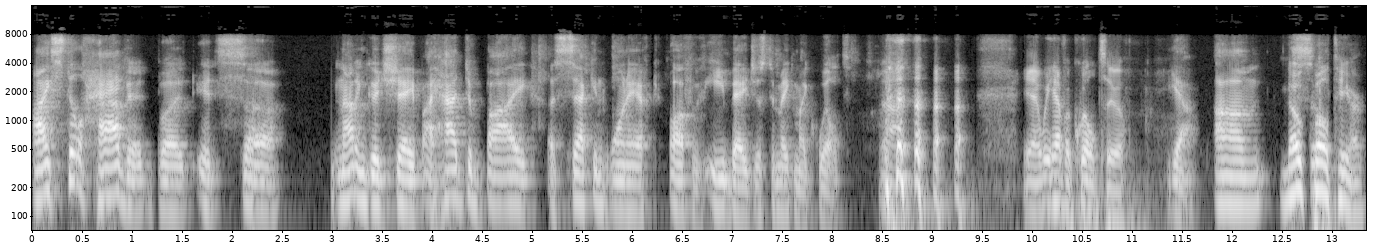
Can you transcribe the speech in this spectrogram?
I still have it, but it's uh, not in good shape. I had to buy a second one after, off of eBay just to make my quilt. yeah, we have a quilt too. Yeah. Um, no so, quilt here.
